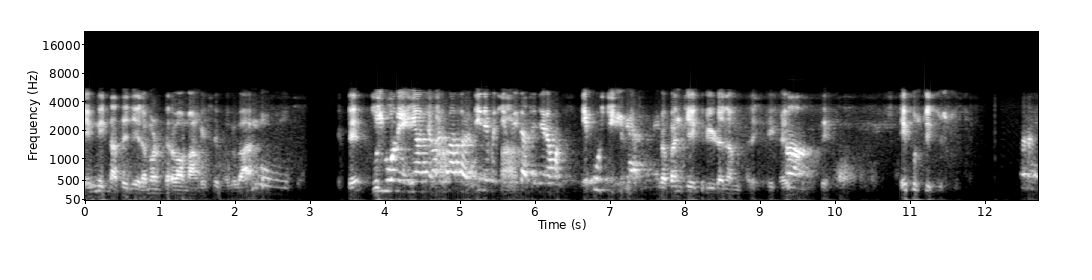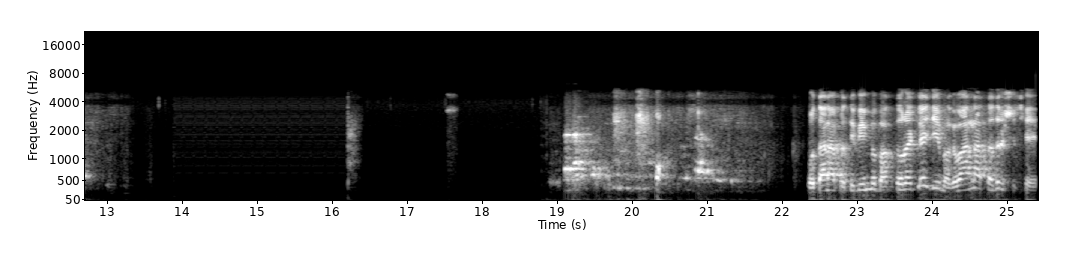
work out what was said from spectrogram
એમની સાથે જે રમણ કરવા માંગે છે ભગવાન એવી રીતે. એટલે જીવોને અહીંયા જગતમાં સર્જીને પછી એમની સાથે જે રમણ એ પુષ્ટિ કહેવાય. પ્રપંચે ક્રીડનમ કરે એ કહ્યું હા. તે. એ પુષ્ટિ દૃષ્ટિ બરાબર. પોતાના પ્રતિબિંબ ભક્તો એટલે જે ભગવાનના સદૃશ છે.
